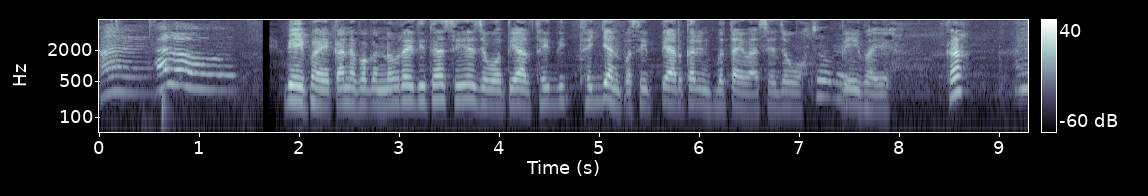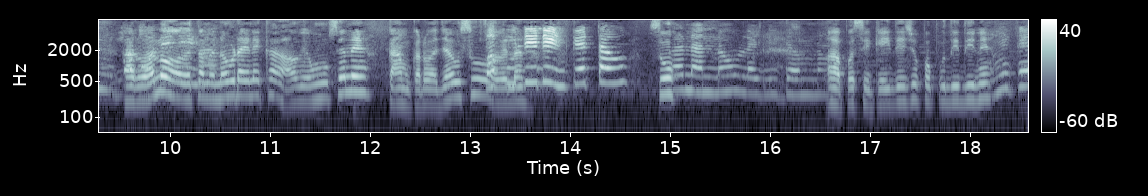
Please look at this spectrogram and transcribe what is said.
હાલો. બે ભાઈ કાના ભગવાન નવરાઈ દીધા છે જવો તૈયાર થઈ થઈ ગયા ને પછી તૈયાર કરીને બતાવ્યા છે જવો. બે ભાઈ કા સારું હાલો હવે તમે નવડાઈ ને ખા હવે હું છે ને કામ કરવા જાઉં છું. હવે દીદી હું. શું? હા પછી કહી દેજો પપ્પુ દીદીને. ને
